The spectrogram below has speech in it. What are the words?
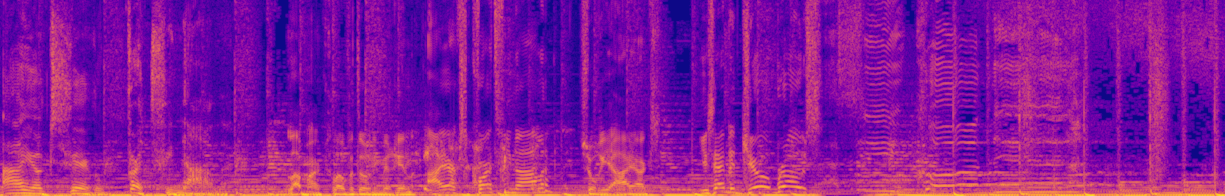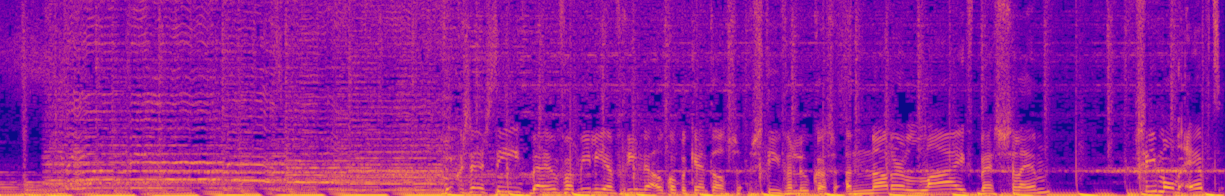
Ajax ver op kwartfinale. Laat maar, ik geloof er toch niet meer in. Ajax kwartfinale? Sorry Ajax. Je zijn de Joe Bros. Lucas en Steve, bij hun familie en vrienden ook al bekend als Steve en Lucas. Another Live bij Slam. Simon appt,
